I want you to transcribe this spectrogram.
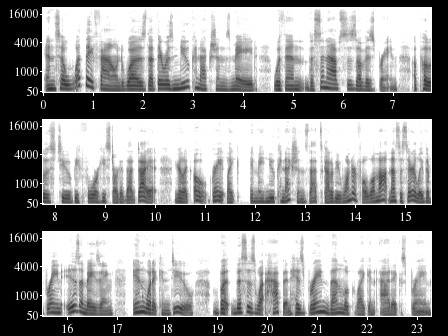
And so what they found was that there was new connections made within the synapses of his brain opposed to before he started that diet. You're like, "Oh, great. Like it made new connections. That's got to be wonderful. Well, not necessarily. The brain is amazing in what it can do, but this is what happened. His brain then looked like an addict's brain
